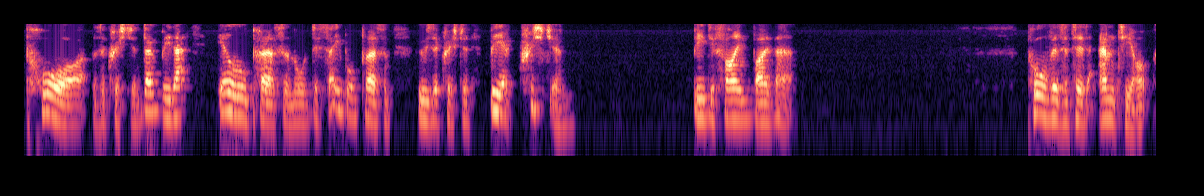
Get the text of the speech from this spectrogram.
poor as a Christian. Don't be that ill person or disabled person who's a Christian. Be a Christian. Be defined by that. Paul visited Antioch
